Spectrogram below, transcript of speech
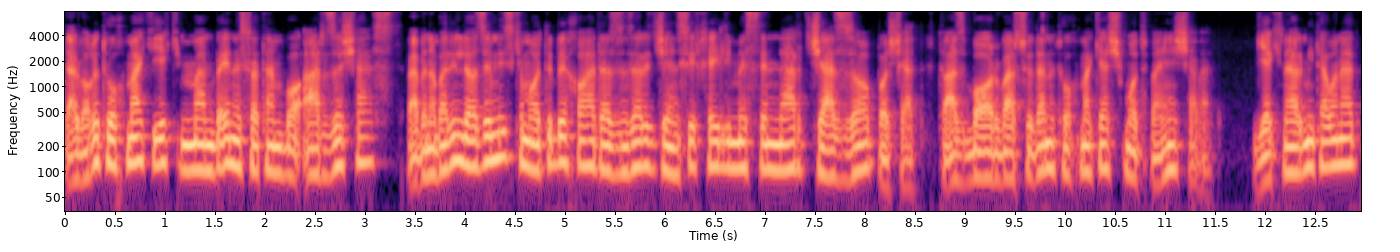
در واقع تخمک یک منبع نسبتا با ارزش است و بنابراین لازم نیست که ماده بخواهد از نظر جنسی خیلی مثل نر جذاب باشد تا از بارور شدن تخمکش مطمئن شود. یک نر می تواند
